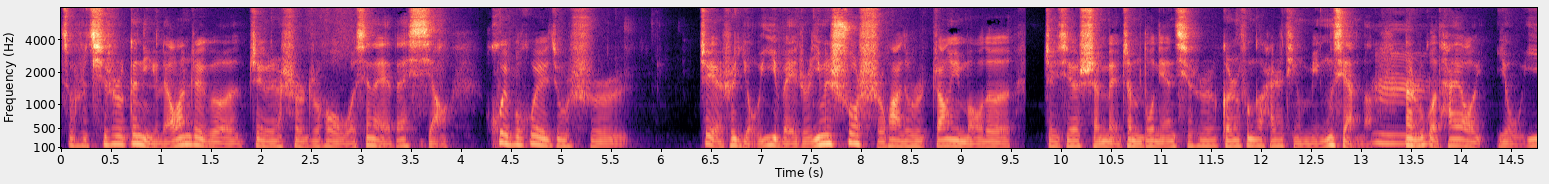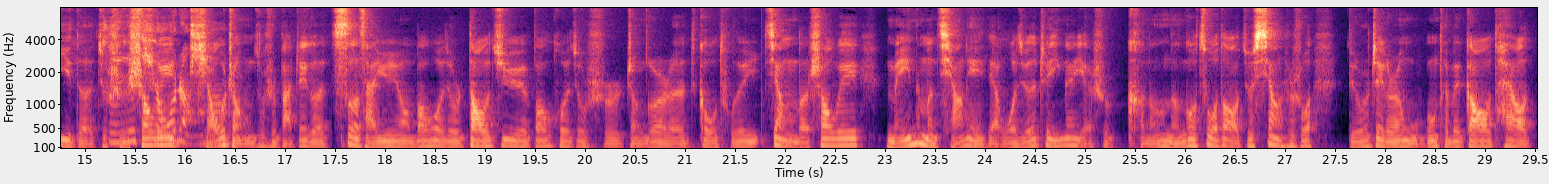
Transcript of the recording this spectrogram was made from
就是其实跟你聊完这个这个事儿之后，我现在也在想，会不会就是这也是有意为之？因为说实话，就是张艺谋的这些审美这么多年，其实个人风格还是挺明显的。嗯那如果他要有意的，就是稍微调整啊调整，就是把这个色彩运用，包括就是道具，包括就是整个的构图的降的稍微没那么强烈一点，我觉得这应该也是可能能够做到。就像是说，比如这个人武功特别高，他要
